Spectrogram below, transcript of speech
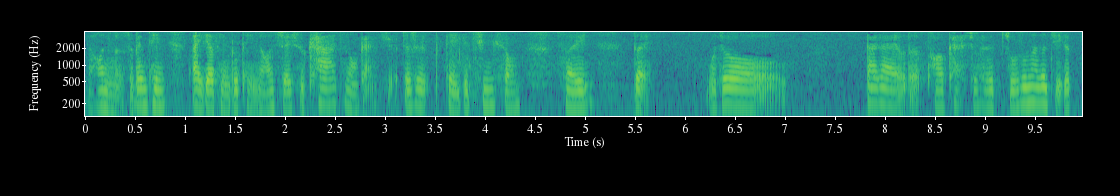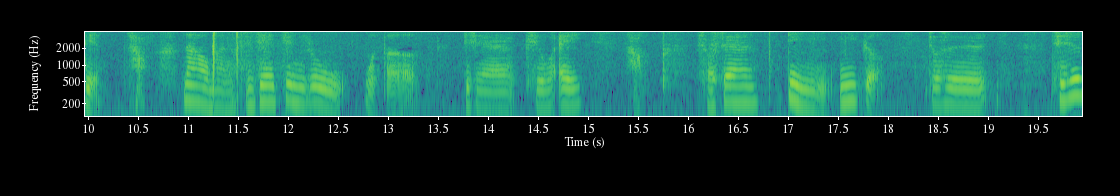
然后你们随便听，爱要听不听，然后随时咔这种感觉，就是给一个轻松。所以对，我就大概有的 podcast 就会着重在这几个点。好，那我们直接进入我的一些 Q&A。好，首先第一个就是，其实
